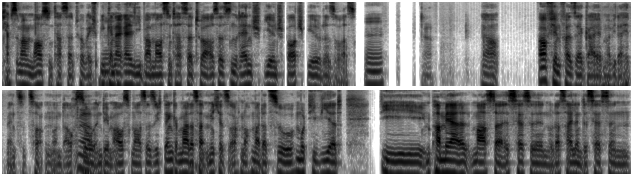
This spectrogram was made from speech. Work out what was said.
Ich habe es immer mit Maus und Tastatur, aber ich spiele mhm. generell lieber Maus und Tastatur, außer es ist ein Rennspiel, ein Sportspiel oder sowas. Mhm. Ja. Ja. War auf jeden Fall sehr geil, mal wieder Hitman zu zocken und auch so ja. in dem Ausmaß. Also ich denke mal, das hat mich jetzt auch nochmal dazu motiviert, die ein paar mehr Master Assassin oder Silent Assassin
